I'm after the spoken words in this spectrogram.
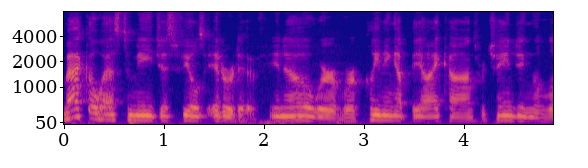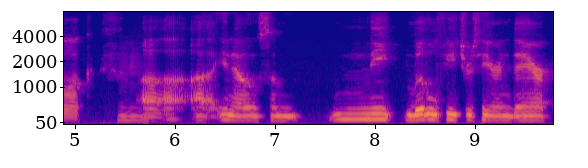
Mac OS to me just feels iterative. You know, we're we're cleaning up the icons, we're changing the look, mm-hmm. uh, uh, you know, some neat little features here and there.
